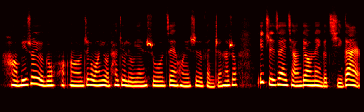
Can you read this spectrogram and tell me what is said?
好，比如说有个黄，呃，这个网友他就留言说，在黄医师的粉专，他说一直在强调那个乞丐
